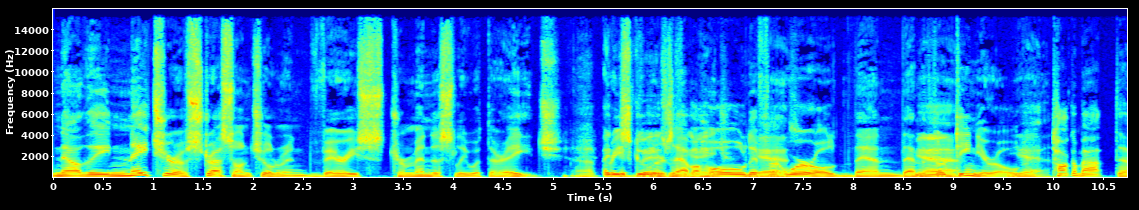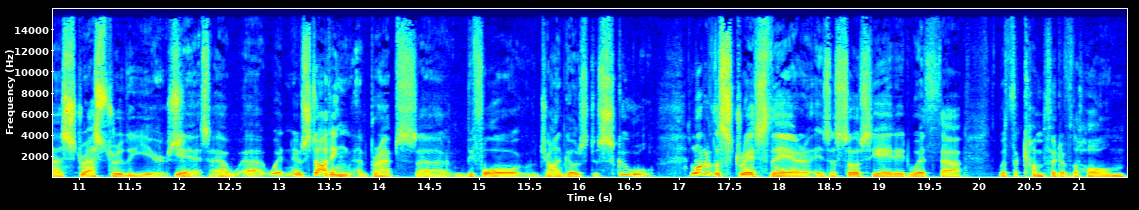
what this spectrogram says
Now, the nature of stress on children varies tremendously with their age. Uh, It- it varies preschoolers have a age, whole different yes. world than than a 13 year old. yeah. Talk about uh, stress through the years. Yes, uh, uh, when, you know, starting uh, perhaps uh, before child goes to school, a lot of the stress there is associated with uh, with the comfort of the home,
